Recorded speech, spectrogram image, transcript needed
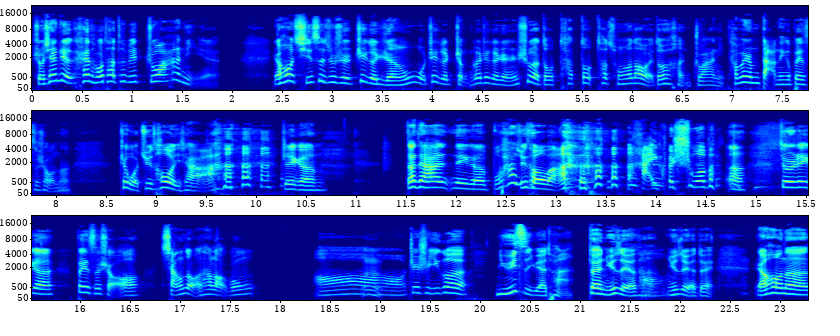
首先，这个开头他特别抓你，然后其次就是这个人物，这个整个这个人设都他都他从头到尾都很抓你。他为什么打那个贝斯手呢？这我剧透一下啊，这个大家那个不怕剧透吧？还，快说吧。嗯，就是这个贝斯手抢走了她老公，哦，这是一个女子乐团。对，女子乐团，哦女子乐队。然后呢，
